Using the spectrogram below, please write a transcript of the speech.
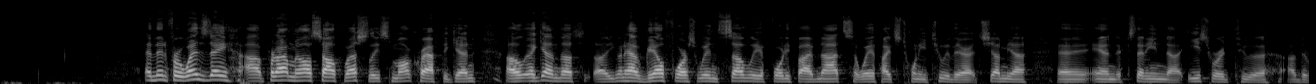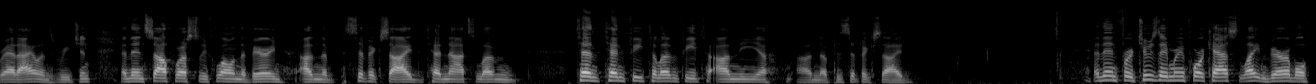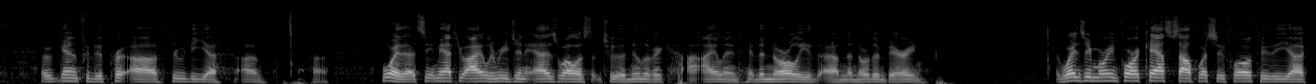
And then for Wednesday, uh, predominantly all southwesterly, small craft again. Uh, again, the, uh, you're going to have gale force winds southerly at 45 knots, wave heights 22 there at Shemya, and, and extending uh, eastward to uh, the Rat Islands region. And then southwesterly flow on the Bering on the Pacific side, 10 knots, 11, 10, 10 feet to 11 feet on the, uh, on the Pacific side. And then for Tuesday marine forecast, light and variable again through the through the um, boy, the St. Matthew Island region as well as to Nunivak Island, and the northerly on the northern Bering. Wednesday marine forecast, southwesterly flow through the uh,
